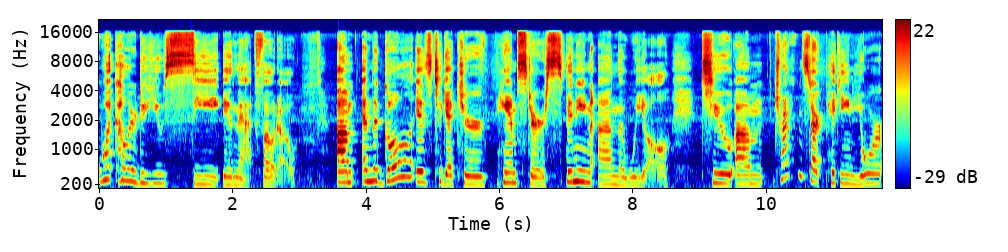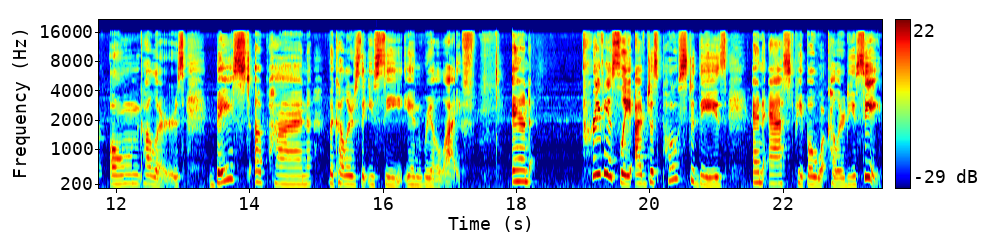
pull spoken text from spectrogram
what color do you see in that photo? Um, and the goal is to get your hamster spinning on the wheel to um, try and start picking your own colors based upon the colors that you see in real life. And previously, I've just posted these and asked people, what color do you see?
